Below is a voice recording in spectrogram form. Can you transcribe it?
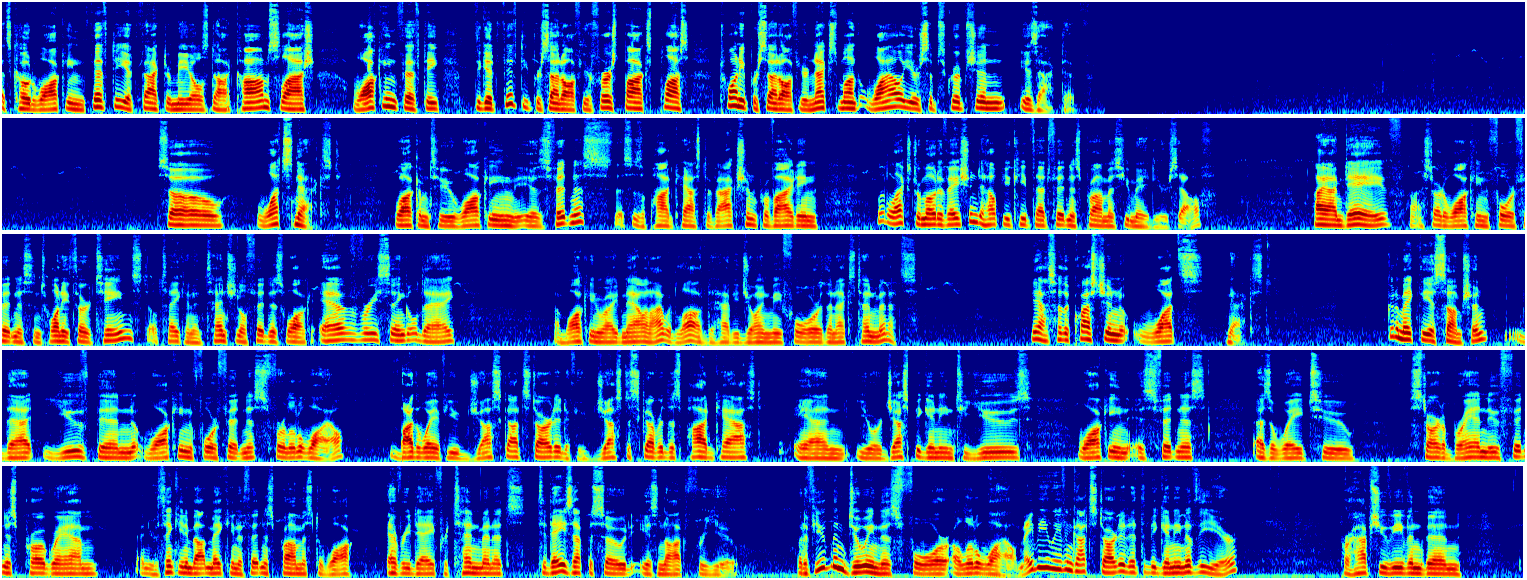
That's code WALKING50 at factormeals.com slash WALKING50 to get 50% off your first box plus 20% off your next month while your subscription is active. So, what's next? Welcome to Walking is Fitness. This is a podcast of action providing a little extra motivation to help you keep that fitness promise you made to yourself. Hi, I'm Dave. I started walking for fitness in 2013. Still take an intentional fitness walk every single day. I'm walking right now, and I would love to have you join me for the next 10 minutes. Yeah, so the question what's next? I'm going to make the assumption that you've been walking for fitness for a little while. By the way, if you just got started, if you just discovered this podcast, and you're just beginning to use walking as fitness, as a way to start a brand new fitness program and you're thinking about making a fitness promise to walk every day for 10 minutes, today's episode is not for you. But if you've been doing this for a little while, maybe you even got started at the beginning of the year, perhaps you've even been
